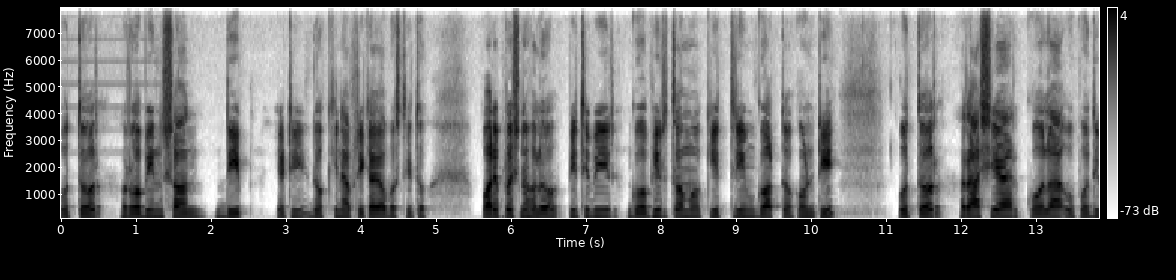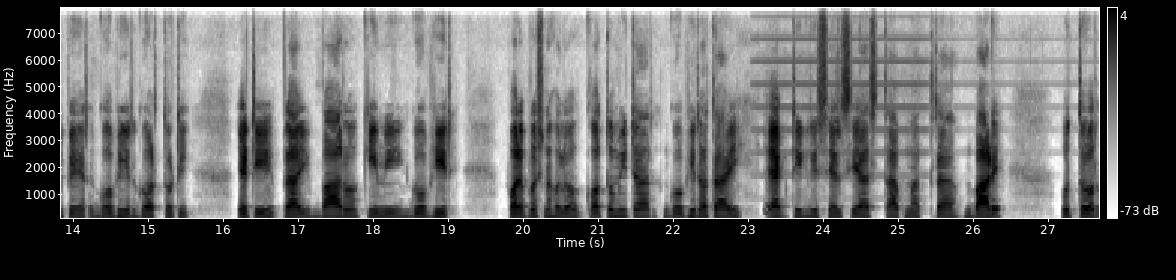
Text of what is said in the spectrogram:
উত্তর, রবিনসন দ্বীপ। এটি দক্ষিণ আফ্রিকায় অবস্থিত। পরে প্রশ্ন হলো, পৃথিবীর গভীরতম কৃত্রিম গর্ত কোনটি? উত্তর, রাশিয়ার কোলা উপদ্বীপের গভীর গর্তটি। এটি প্রায় বারো কিমি গভীর। পরে প্রশ্ন হলো, কত মিটার গভীরতায় এক ডিগ্রি সেলসিয়াস তাপমাত্রা বাড়ে? উত্তর,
